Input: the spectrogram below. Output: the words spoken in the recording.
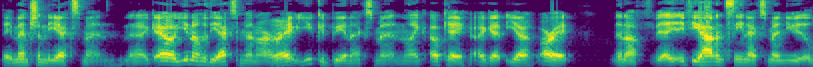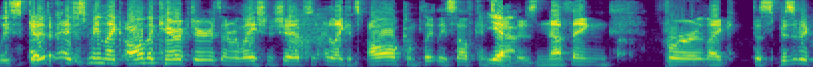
they mention the X Men. Like, oh, you know who the X Men are, right? You could be an X Men. Like, okay, I get. Yeah, all right, enough. If you haven't seen X Men, you at least I, get the. I just mean like all the characters and relationships, and like it's all completely self-contained. Yeah. There's nothing for like the specific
